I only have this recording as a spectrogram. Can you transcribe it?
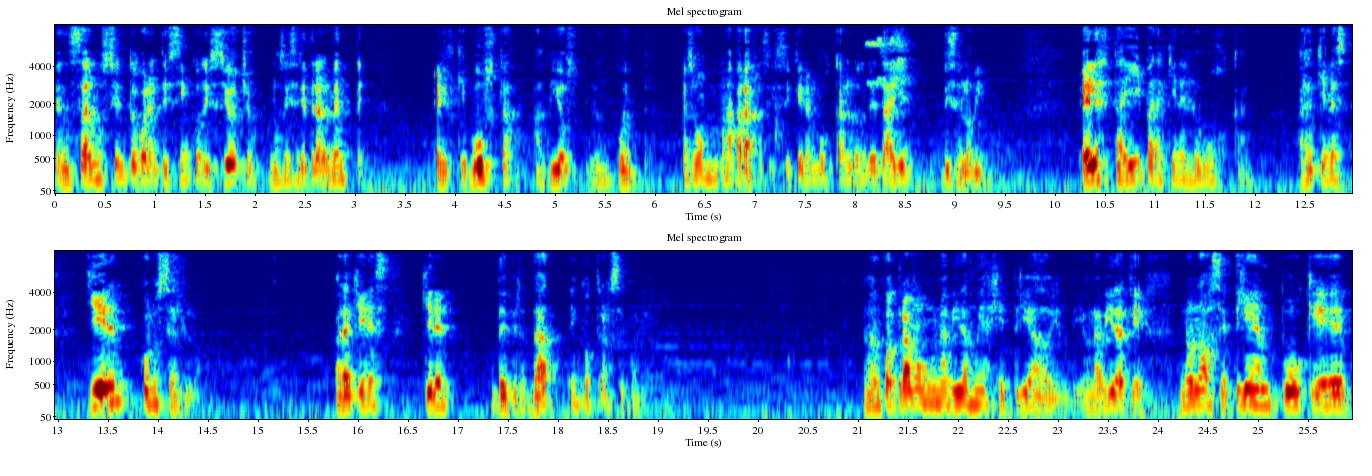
en Salmo 145, 18. Nos dice literalmente, el que busca a Dios lo encuentra. Eso es una paráfrasis. Si quieren buscarlo en detalle, dice lo mismo. Él está ahí para quienes lo buscan, para quienes quieren conocerlo, para quienes quieren de verdad encontrarse con Él. Nos encontramos en una vida muy ajetreada hoy en día, una vida que no nos hace tiempo, que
